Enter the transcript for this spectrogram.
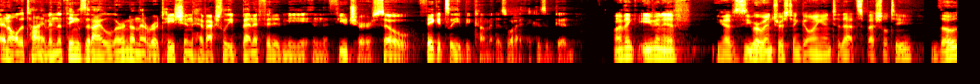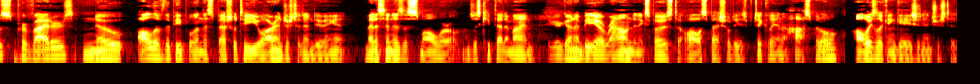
And all the time. And the things that I learned on that rotation have actually benefited me in the future. So fake it till you become it is what I think is a good I think even if you have zero interest in going into that specialty, those providers know all of the people in the specialty you are interested in doing it. Medicine is a small world. Just keep that in mind. You're going to be around and exposed to all specialties, particularly in the hospital. Always look engaged and interested.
